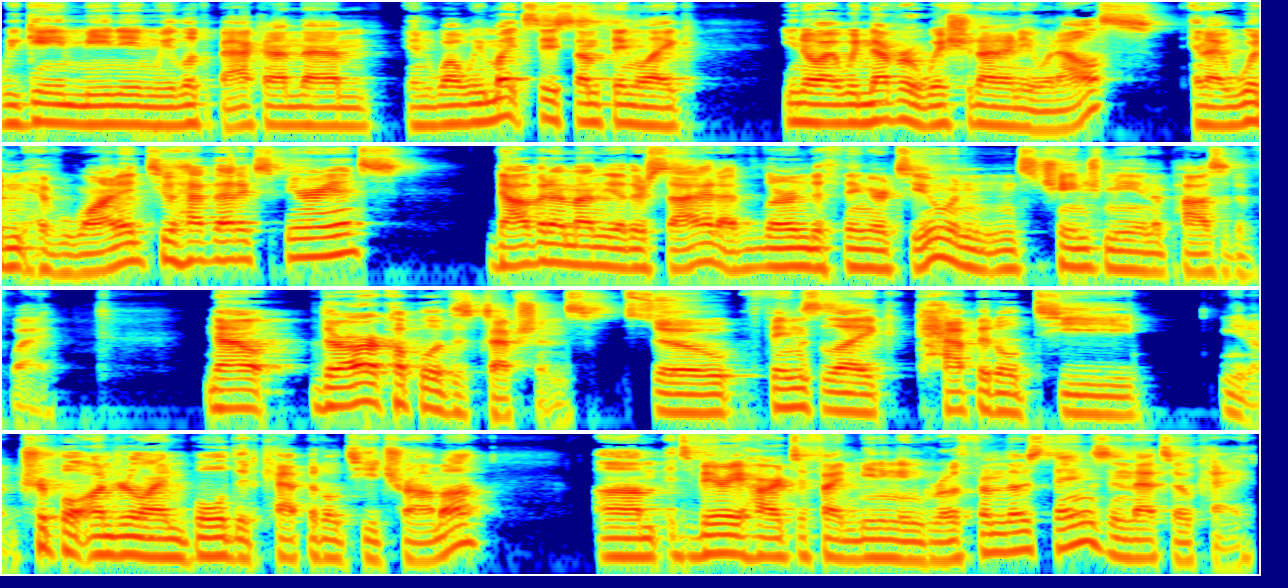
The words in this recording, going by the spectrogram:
we gain meaning, we look back on them. And while we might say something like, you know, I would never wish it on anyone else, and I wouldn't have wanted to have that experience, now that I'm on the other side, I've learned a thing or two and it's changed me in a positive way. Now, there are a couple of exceptions. So things like capital T, you know, triple underline bolded capital T trauma, um, it's very hard to find meaning and growth from those things, and that's okay.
